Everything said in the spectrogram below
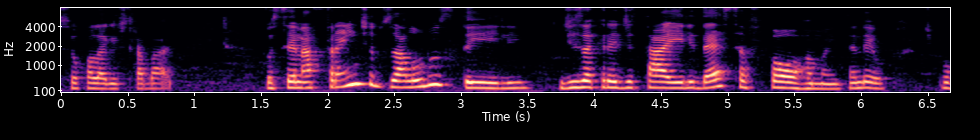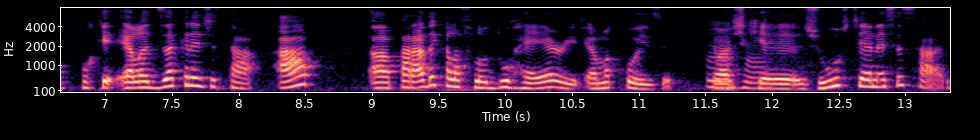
seu colega de trabalho, você na frente dos alunos dele desacreditar ele dessa forma, entendeu? Tipo, porque ela desacreditar a, a parada que ela falou do Harry é uma coisa. Eu Uhum. acho que é justo e é necessário.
